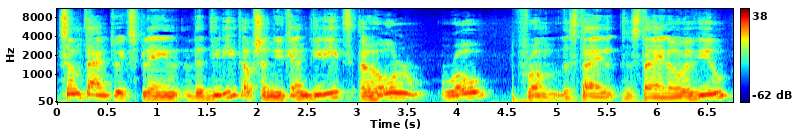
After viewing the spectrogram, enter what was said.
some time to explain the delete option. You can delete a whole row from the style the style overview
